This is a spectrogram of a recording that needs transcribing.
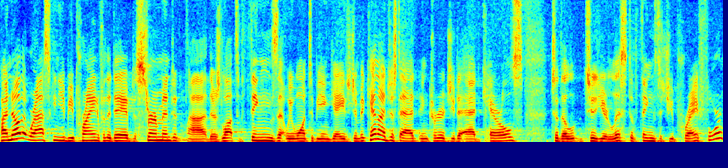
I know that we're asking you to be praying for the day of discernment. Uh, there's lots of things that we want to be engaged in, but can I just add, encourage you to add carols to, the, to your list of things that you pray for?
